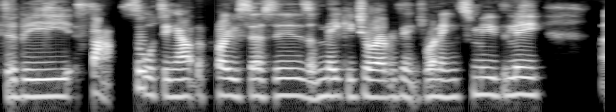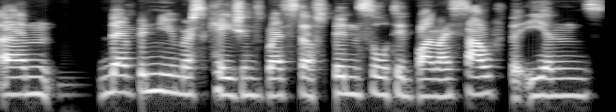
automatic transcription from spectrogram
to be sat sorting out the processes and making sure everything's running smoothly. Um, there have been numerous occasions where stuff's been sorted by myself, but Ian's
